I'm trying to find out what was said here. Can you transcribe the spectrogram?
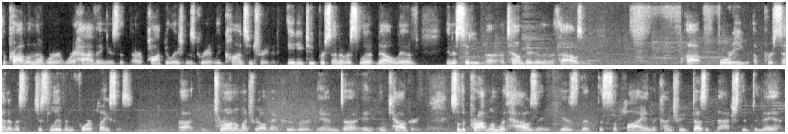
The problem that we're, we're having is that our population is greatly concentrated. 82% of us li- now live in a city, uh, a town bigger than a thousand uh, 40% of us just live in four places. Uh, Toronto, Montreal, Vancouver, and, uh, in Calgary. So the problem with housing is that the supply in the country doesn't match the demand,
